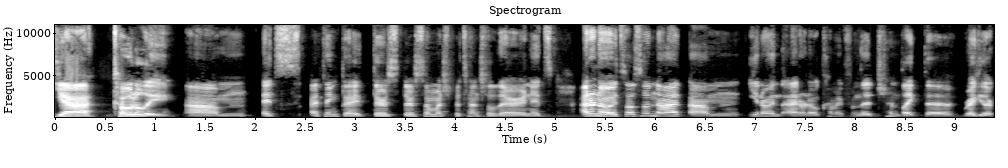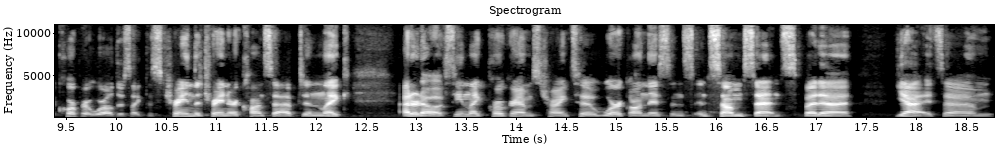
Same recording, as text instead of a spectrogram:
Yeah, totally. Um, it's I think that there's there's so much potential there, and it's I don't know. It's also not um, you know, and I don't know, coming from the like the regular corporate world, there's like this train the trainer concept, and like I don't know. I've seen like programs trying to work on this in in some sense, but uh, yeah, it's um,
